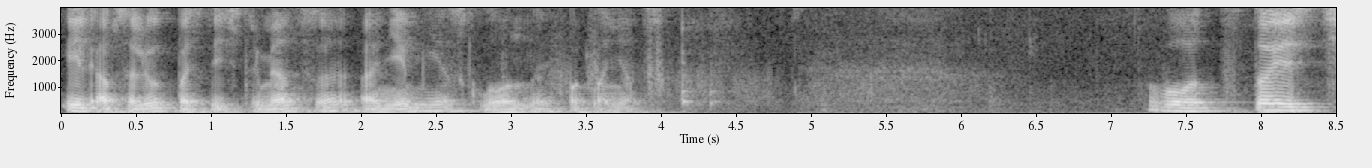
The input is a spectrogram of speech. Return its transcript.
или абсолют постичь стремятся, они мне склонны поклоняться. Вот, то есть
